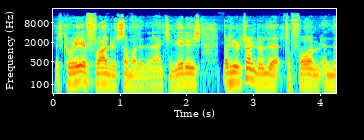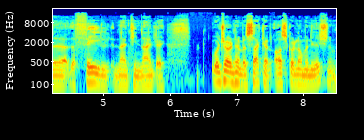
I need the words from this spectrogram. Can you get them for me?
His career floundered somewhat in the 1980s, but he returned to, the, to form in the, the field in 1990, which earned him a second Oscar nomination.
